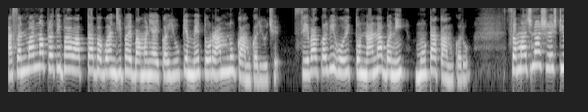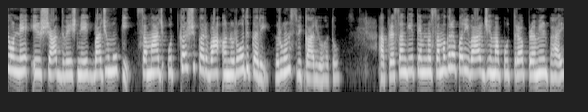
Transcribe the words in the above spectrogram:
આ સન્માનના પ્રતિભાવ આપતા ભગવાનજીભાઈ બામણિયાએ કહ્યું કે મેં તો રામનું કામ કર્યું છે. સેવા કરવી હોય તો નાના બની મોટા કામ કરો. સમાજના શ્રેષ્ઠીઓને ઈર્ષા દ્વેષને એક બાજુ મૂકી સમાજ ઉત્કર્ષ કરવા અનુરોધ કરી ઋણ સ્વીકાર્યો હતો. આ પ્રસંગે તેમનો સમગ્ર પરિવાર, જેમાં પુત્ર પ્રવીણભાઈ,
